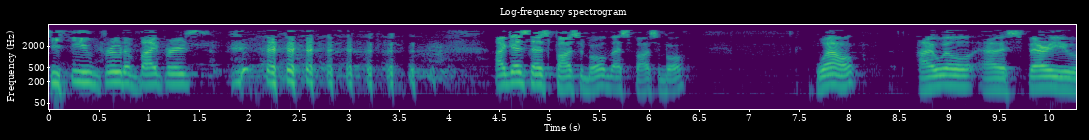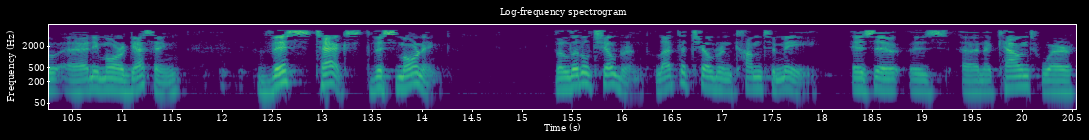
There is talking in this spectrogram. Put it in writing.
you brood of vipers. I guess that's possible. That's possible. Well, I will uh, spare you uh, any more guessing. This text this morning, the little children, let the children come to me, is, a, is an account where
